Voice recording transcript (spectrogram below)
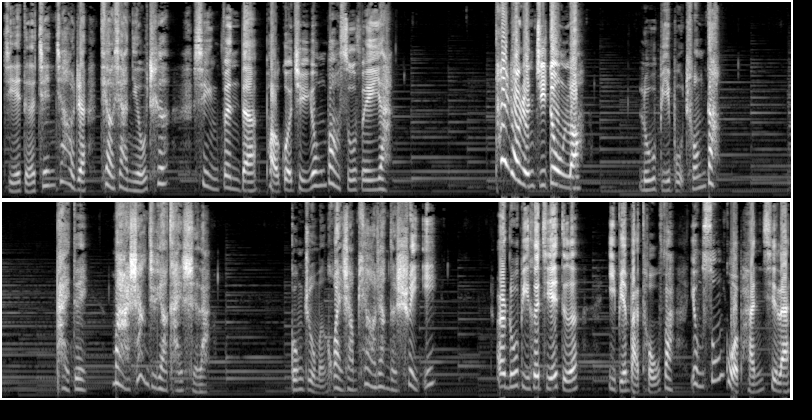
杰德尖叫着跳下牛车，兴奋地跑过去拥抱苏菲亚。太让人激动了，卢比补充道。派对马上就要开始了，公主们换上漂亮的睡衣，而卢比和杰德。一边把头发用松果盘起来，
